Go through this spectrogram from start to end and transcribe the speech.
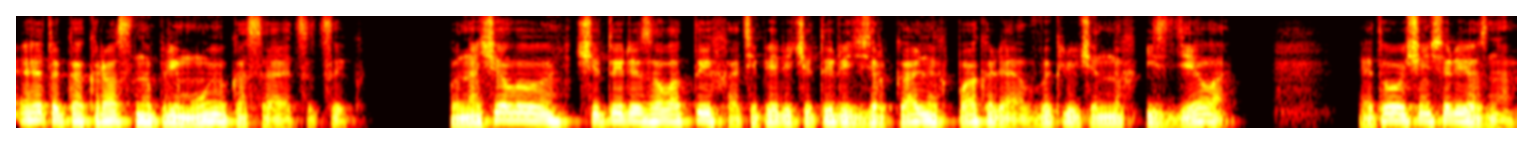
Это как раз напрямую касается ЦИК. Поначалу четыре золотых, а теперь и четыре зеркальных паколя, выключенных из дела. Это очень серьезно.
